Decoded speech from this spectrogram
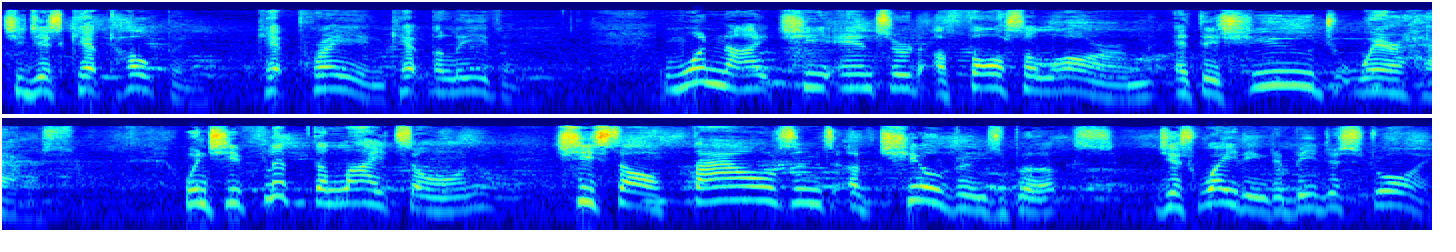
she just kept hoping, kept praying, kept believing. And one night she answered a false alarm at this huge warehouse. When she flipped the lights on, she saw thousands of children's books just waiting to be destroyed.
